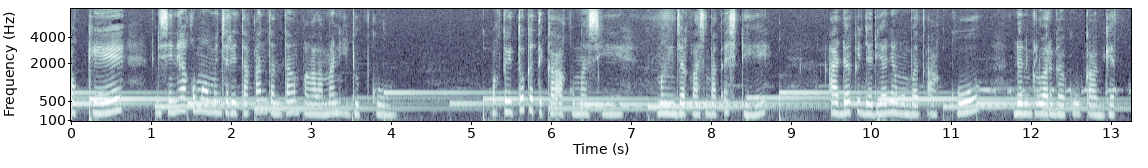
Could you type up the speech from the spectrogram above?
Oke, di sini aku mau menceritakan tentang pengalaman hidupku. Waktu itu ketika aku masih menginjak kelas 4 SD, ada kejadian yang membuat aku dan keluargaku kaget.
